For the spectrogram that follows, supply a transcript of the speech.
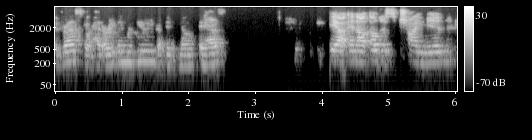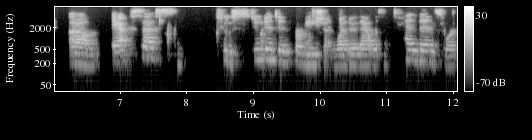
addressed or had already been reviewed. I didn't know it has. Yeah, and I'll, I'll just chime in, um, access to student information, whether that was attendance or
